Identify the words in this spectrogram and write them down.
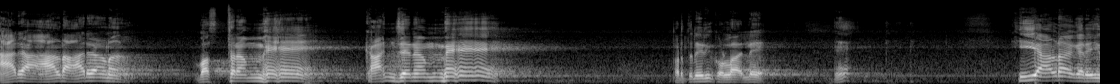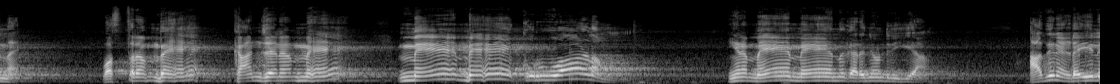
ആരാ ആട് ആരാണ്? വസ്ത്രം മേ കാഞ്ചനം മേ. ഭർത്തൃഹരി കൊള്ളാം അല്ലേ? ഈ ആടാ കരയുന്നത് വസ്ത്രം മേ കാഞ്ചനം മേ മേ മേ കുർവാണം ഇങ്ങനെ മേ മേ എന്ന് കരഞ്ഞുകൊണ്ടിരിക്കുകയാണ് അതിനിടയിൽ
